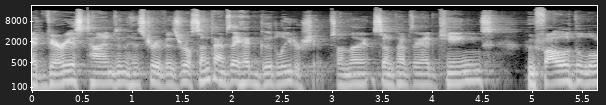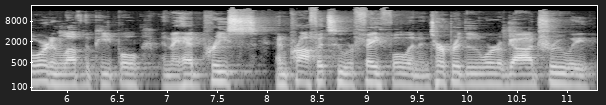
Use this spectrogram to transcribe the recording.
at various times in the history of Israel. Sometimes they had good leadership. Sometimes they had kings who followed the Lord and loved the people, and they had priests and prophets who were faithful and interpreted the word of God truly.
